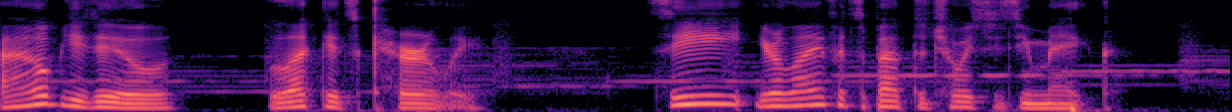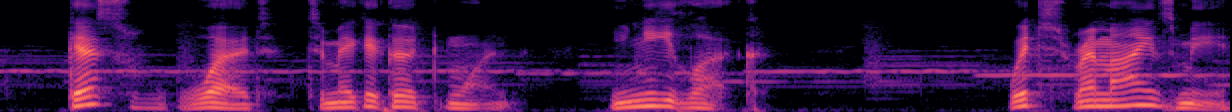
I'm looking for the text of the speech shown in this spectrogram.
I hope you do. Luck is curly. See, your life is about the choices you make. Guess what? To make a good one, you need luck. Which reminds me,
